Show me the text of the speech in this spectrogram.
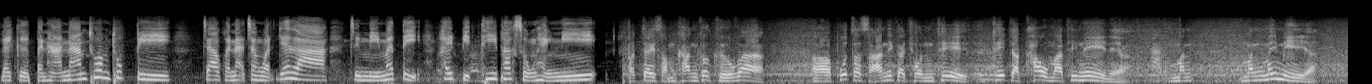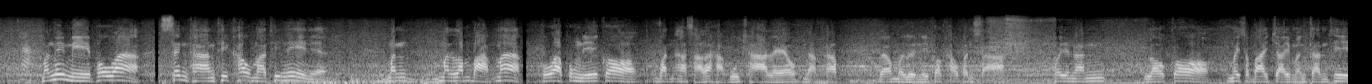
และเกิดปัญหาน้ำท่วมทุกปี เจ้าคณะจังหวัดยะลาจึงมีมติให้ปิดที่พักสงฆ์แห่งนี้ ปัจจัยสำคัญก็คือว่าพุทธศาสนิกชนที่ที่จะเข้ามาที่นี่เนี่ยมันมันไม่มีอะ มันไม่มีเพราะว่าเส้นทางที่เข้ามาที่นี่เนี่ยมันมันลำบากมาก เพราะว่าพรุ่งนี้ก็วันอาสาฬหบูชาแล้วนะครับ แล้วมะรืนนี้ก็เข้าพรรษา เพราะฉะนั้นเราก็ไม่สบายใจเหมือนกันที่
